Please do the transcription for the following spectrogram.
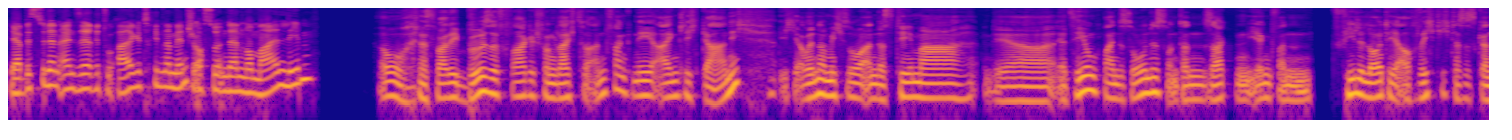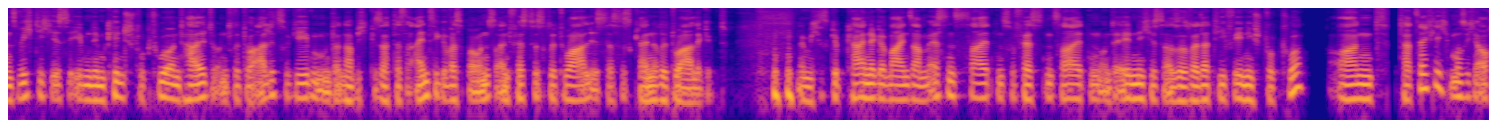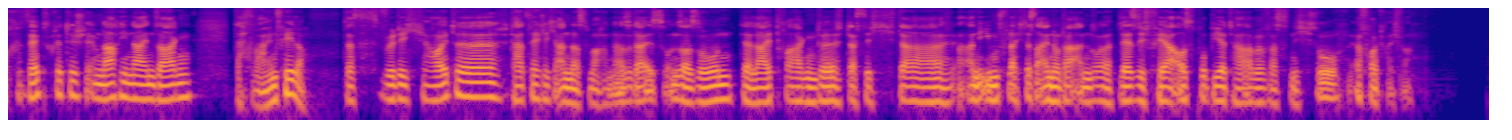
Ja, bist du denn ein sehr ritualgetriebener Mensch, auch so in deinem normalen Leben? Oh, das war die böse Frage schon gleich zu Anfang. Nee, eigentlich gar nicht. Ich erinnere mich so an das Thema der Erziehung meines Sohnes und dann sagten irgendwann viele Leute ja auch richtig, dass es ganz wichtig ist, eben dem Kind Struktur und Halt und Rituale zu geben. Und dann habe ich gesagt, das Einzige, was bei uns ein festes Ritual ist, dass es keine Rituale gibt. Nämlich es gibt keine gemeinsamen Essenszeiten zu festen Zeiten und ähnliches, also relativ wenig Struktur. Und tatsächlich muss ich auch selbstkritisch im Nachhinein sagen, das war ein Fehler. Das würde ich heute tatsächlich anders machen. Also da ist unser Sohn der Leidtragende, dass ich da an ihm vielleicht das eine oder andere laissez-faire ausprobiert habe, was nicht so erfolgreich war.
